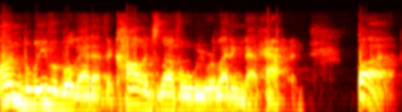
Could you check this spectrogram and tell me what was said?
unbelievable that at the college level we were letting that happen. But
